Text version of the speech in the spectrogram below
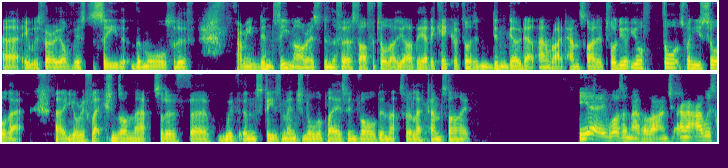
Uh, it was very obvious to see that the more sort of I mean, didn't see Mahrez in the first half at all. They had a kick of course, didn't, didn't go down that right hand side at all. Your, your, thoughts when you saw that, uh, your reflections on that sort of uh, with, and Steve's mentioned all the players involved in that sort of left hand side. Yeah, it was an avalanche, and I was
